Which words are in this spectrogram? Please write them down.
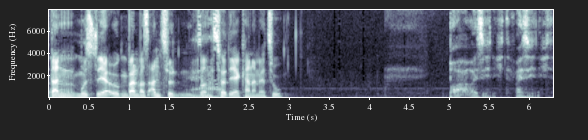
dann Ja. musst du ja irgendwann was anzünden, Ja. sonst hört dir ja keiner mehr zu. Boah, weiß ich nicht, weiß ich nicht.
